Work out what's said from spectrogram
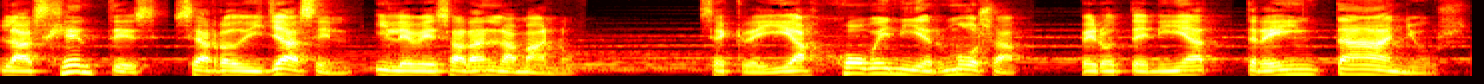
las gentes se arrodillasen y le besaran la mano. Se creía joven y hermosa, pero tenía 30 años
